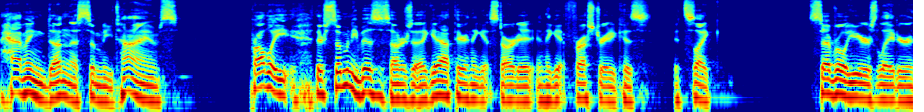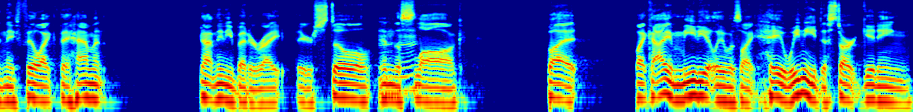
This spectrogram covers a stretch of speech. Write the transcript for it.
having done this so many times, probably there's so many business owners that they get out there and they get started and they get frustrated because it's like several years later and they feel like they haven't gotten any better, right? They're still in the Mhm. slog. But like I immediately was like, hey, we need to start getting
